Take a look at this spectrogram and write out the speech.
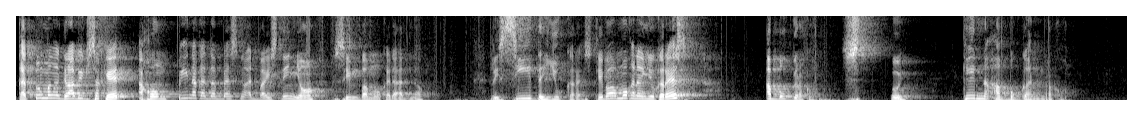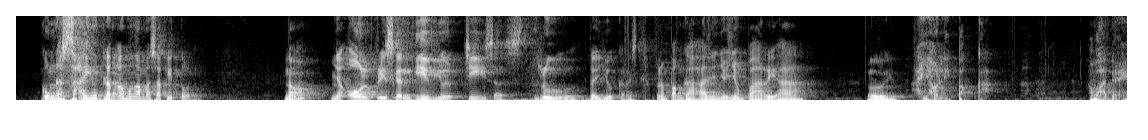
Katong mga grabing sakit, akong pinaka-the best nga advice ninyo, simba mo kada adlaw. Receive the Eucharist. Kaya ba mo ka ng Eucharist? Abog ra ko. Shh! Uy, kinaabugan ra ko. Kung nasayod lang ang mga masakiton. No? Nya all priests can give you Jesus through the Eucharist. Pero ang panggaan ninyo yung pari, ah. Uy, ayaw lipak ka. Awaday.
